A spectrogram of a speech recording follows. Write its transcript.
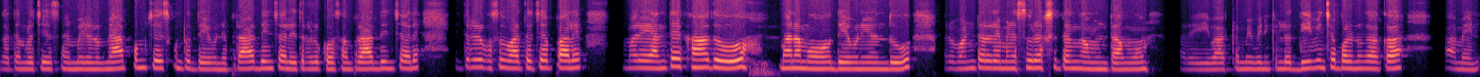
గతంలో చేసిన మీలను జ్ఞాపకం చేసుకుంటూ దేవుని ప్రార్థించాలి. ఇతరుల కోసం ప్రార్థించాలి. ఇతరులకు సువార్త చెప్పాలి. మరి అంతేకాదు మనము దేవుని ఎందు మరి ఒంటరిమైన సురక్షితంగా ఉంటాము. మరి ఈ వాక్యం మీ వినికిలో దీవించబడును గాక. ఆమెన్.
